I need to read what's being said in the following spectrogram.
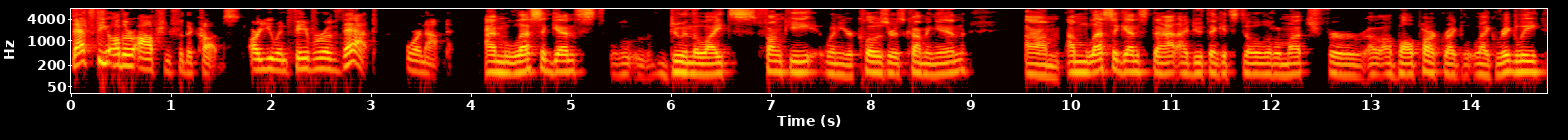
That's the other option for the Cubs. Are you in favor of that or not? I'm less against doing the lights funky when your closer is coming in. Um, I'm less against that. I do think it's still a little much for a, a ballpark like, like Wrigley,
